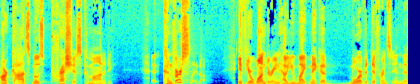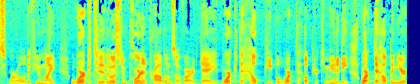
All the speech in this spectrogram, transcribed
are God's most precious commodity. Conversely, though, if you're wondering how you might make a more of a difference in this world, if you might work to the most important problems of our day, work to help people, work to help your community, work to help in your,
